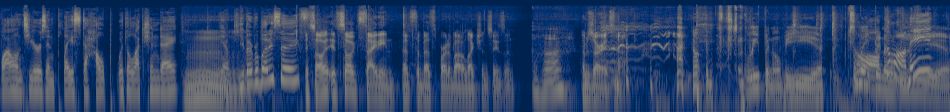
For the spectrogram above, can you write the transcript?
volunteers in place to help with election day. You know, keep everybody safe. It's all. It's so exciting. That's the best part about election season. Uh huh. I'm sorry, it's not. I know I'm sleeping over here. Sleeping Aw, come over on, man.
